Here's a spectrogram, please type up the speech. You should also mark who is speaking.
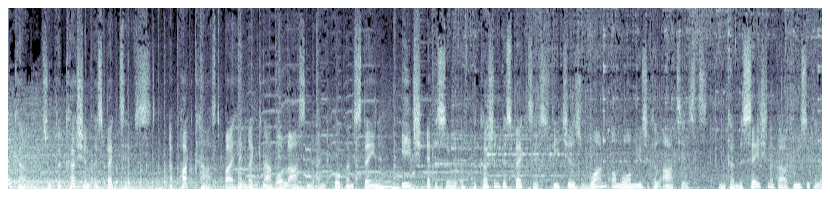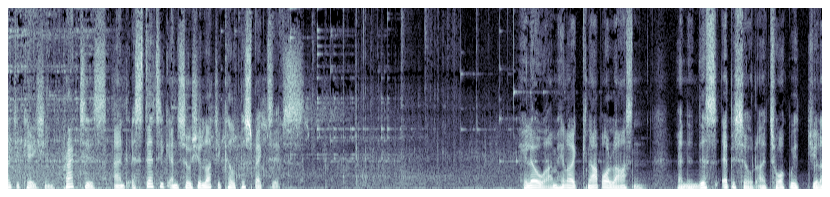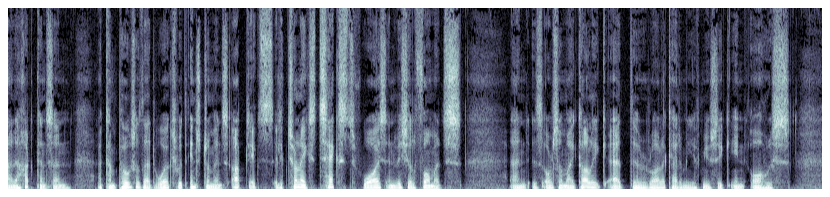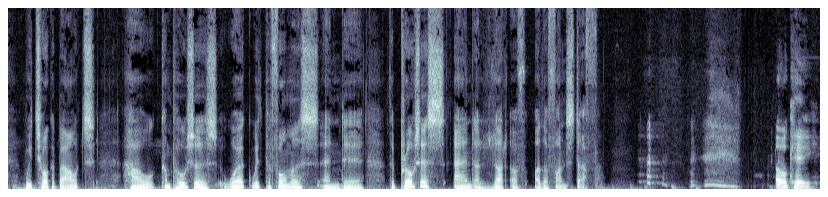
Speaker 1: Welcome to Percussion Perspectives, a podcast by Henrik Knarborg Larsen and Håkon Steine. Each episode of Percussion Perspectives features one or more musical artists in conversation about musical education, practice, and aesthetic and sociological perspectives. Hello, I'm Henrik Knarborg Larsen, and in this episode I talk with Juliana Hodkinson, a composer that works with instruments, objects, electronics, text, voice, and visual formats, and is also my colleague at the Royal Academy of Music in Aarhus. We talk about how composers work with performers and uh, the process, and a lot of other fun stuff. okay.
